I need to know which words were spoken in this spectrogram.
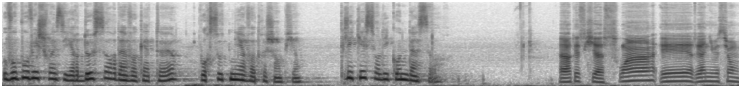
Vous pouvez choisir deux sorts d'invocateur pour soutenir votre champion. Cliquez sur l'icône d'un sort. Alors, qu'est-ce qu'il y a? Soins et réanimation.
